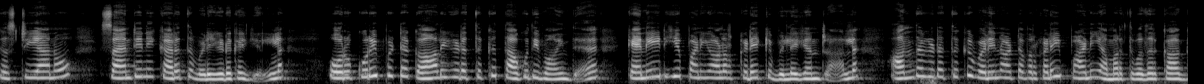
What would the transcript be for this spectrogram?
கிறிஸ்டியானோ சாண்டினி கருத்து வெளியிடுகையில் ஒரு குறிப்பிட்ட காலி இடத்துக்கு தகுதி வாய்ந்த கனேடிய பணியாளர் கிடைக்கவில்லை என்றால் அந்த இடத்துக்கு வெளிநாட்டவர்களை பணி அமர்த்துவதற்காக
